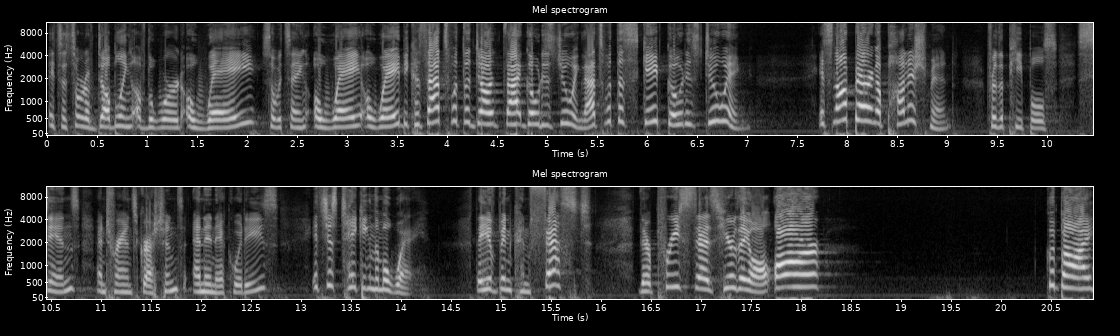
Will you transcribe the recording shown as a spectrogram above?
it's a sort of doubling of the word away, so it's saying away, away, because that's what the that goat is doing. That's what the scapegoat is doing. It's not bearing a punishment for the people's sins and transgressions and iniquities. It's just taking them away. They have been confessed. Their priest says, Here they all are. Goodbye.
